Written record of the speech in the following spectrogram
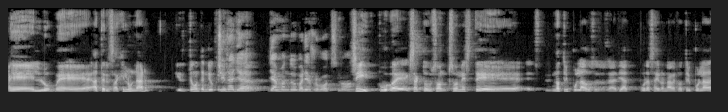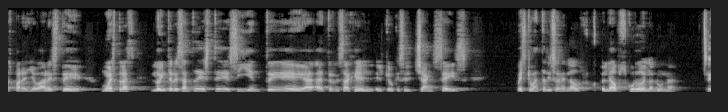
eh, lu- eh, aterrizaje lunar. Que Tengo entendido que China es ya, ya mandó varios robots, ¿no? Sí, exacto, son, son este, no tripulados, o sea, ya puras aeronaves no tripuladas para llevar este, muestras. Lo interesante de este siguiente aterrizaje, el, el- creo que es el Chang 6, es que va a aterrizar en el lado, el lado oscuro de la luna. Sí.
